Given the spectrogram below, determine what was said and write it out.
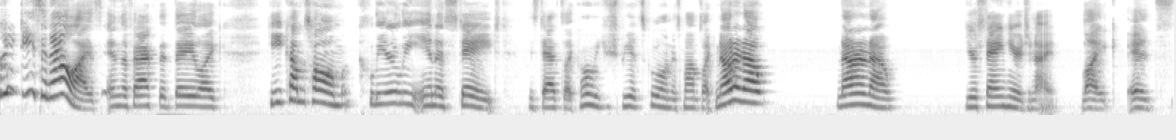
pretty decent allies in the fact that they like he comes home clearly in a state. His dad's like, "Oh, you should be at school," and his mom's like, "No, no, no, no, no, no, you're staying here tonight." Like it's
